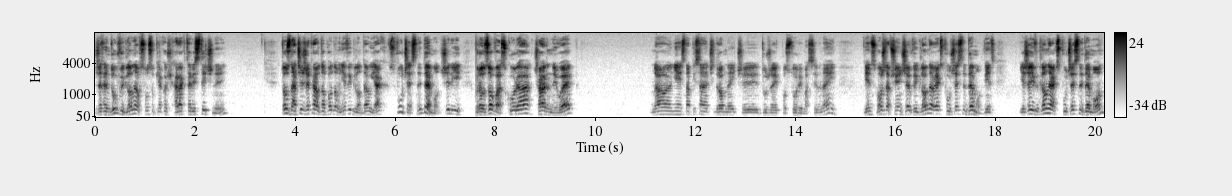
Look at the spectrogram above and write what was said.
że ten duch wyglądał w sposób jakoś charakterystyczny, to znaczy, że prawdopodobnie wyglądał jak współczesny demon, czyli brązowa skóra, czarny łeb, no nie jest napisane czy drobnej, czy dużej postury masywnej, więc można przyjąć, że wyglądał jak współczesny demon, więc jeżeli wygląda jak współczesny demon,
